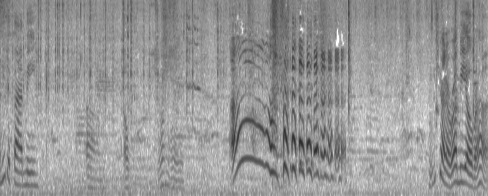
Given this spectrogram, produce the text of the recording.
I need to find me, um, oh, strawberry. Oh! you trying to run me over, huh?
